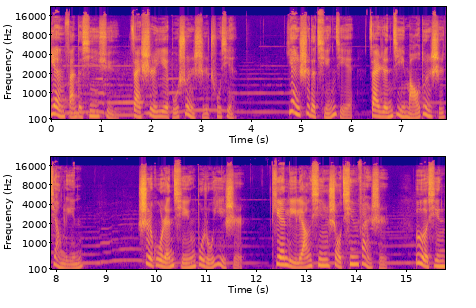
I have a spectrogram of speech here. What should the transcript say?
厌烦的心绪在事业不顺时出现，厌世的情节在人际矛盾时降临，世故人情不如意时，天理良心受侵犯时，恶心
